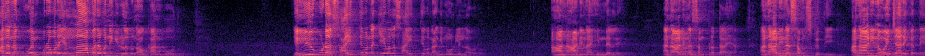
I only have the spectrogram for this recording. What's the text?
ಅದನ್ನು ಕುವೆಂಪುರವರ ಎಲ್ಲ ಬರವಣಿಗೆಗಳಲ್ಲೂ ನಾವು ಕಾಣ್ಬೋದು. ಎಲ್ಲಿಯೂ ಕೂಡ ಸಾಹಿತ್ಯವನ್ನು ಕೇವಲ ಸಾಹಿತ್ಯವನ್ನಾಗಿ ನೋಡಲಿಲ್ಲ ಅವರು. ಆ ನಾಡಿನ ಹಿನ್ನೆಲೆ. ಆ ನಾಡಿನ ಸಂಪ್ರದಾಯ ಆ ನಾಡಿನ ಸಂಸ್ಕೃತಿ ಆ ನಾಡಿನ ವೈಚಾರಿಕತೆ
